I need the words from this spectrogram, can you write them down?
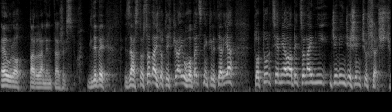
europarlamentarzystów. Gdyby zastosować do tych krajów obecne kryteria, to Turcja miałaby co najmniej 96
